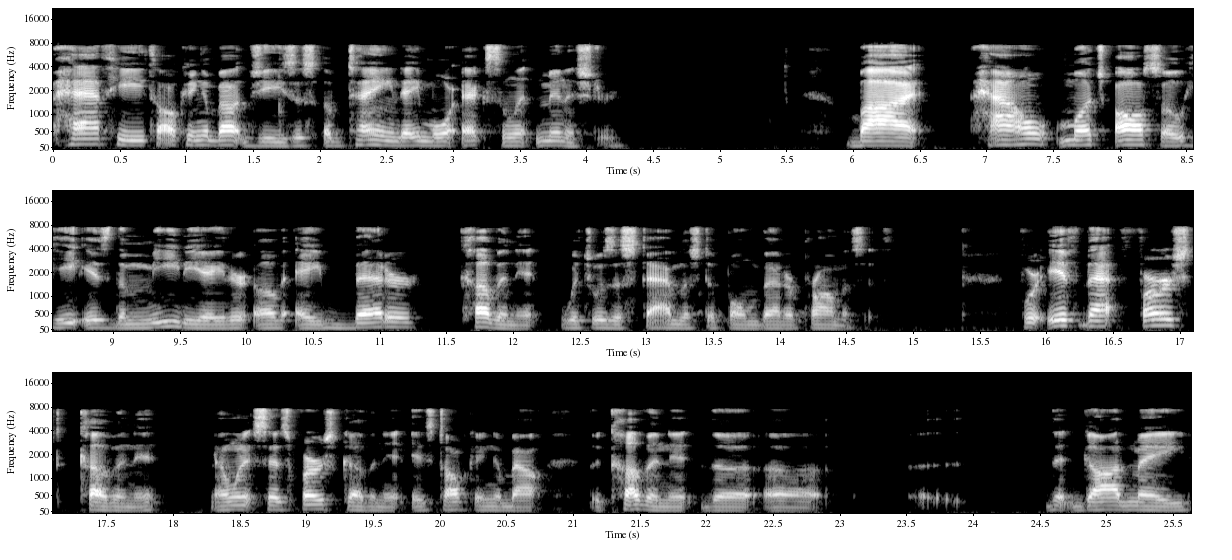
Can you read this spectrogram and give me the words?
hath he, talking about Jesus, obtained a more excellent ministry, by how much also he is the mediator of a better covenant, which was established upon better promises. For if that first covenant, now when it says first covenant, it's talking about the covenant the uh, that God made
